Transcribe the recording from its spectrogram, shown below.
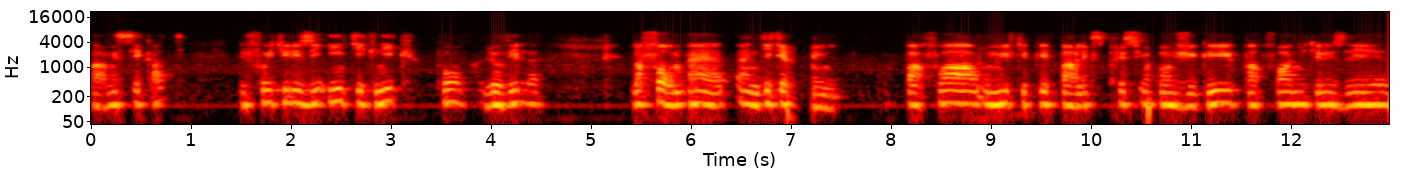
parmi ces quatre, il faut utiliser une technique pour lever la forme indéterminée. Parfois, on multiplie par l'expression conjuguée, parfois on utilise les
